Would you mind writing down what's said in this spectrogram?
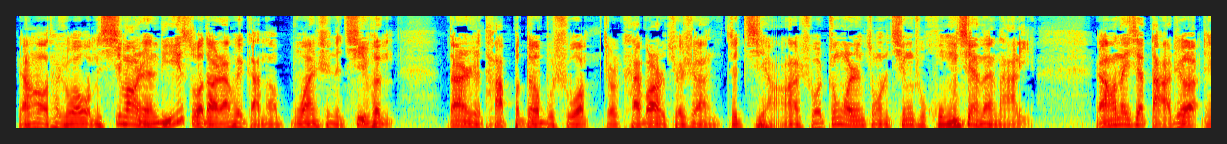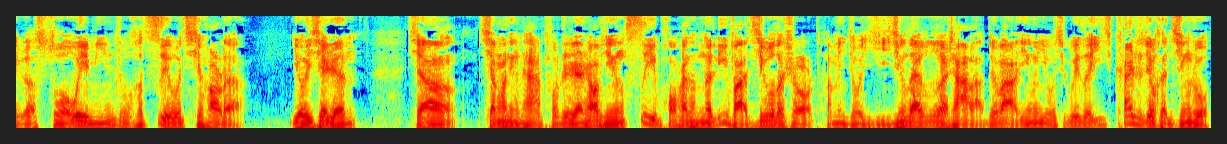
然后他说，我们西方人理所当然会感到不安甚至气愤，但是他不得不说，就是凯博尔爵士啊，就讲啊，说中国人总是清楚红线在哪里，然后那些打着这个所谓民主和自由旗号的有一些人，像香港警察投掷燃烧瓶肆意破坏他们的立法机构的时候，他们就已经在扼杀了，对吧？因为游戏规则一开始就很清楚，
